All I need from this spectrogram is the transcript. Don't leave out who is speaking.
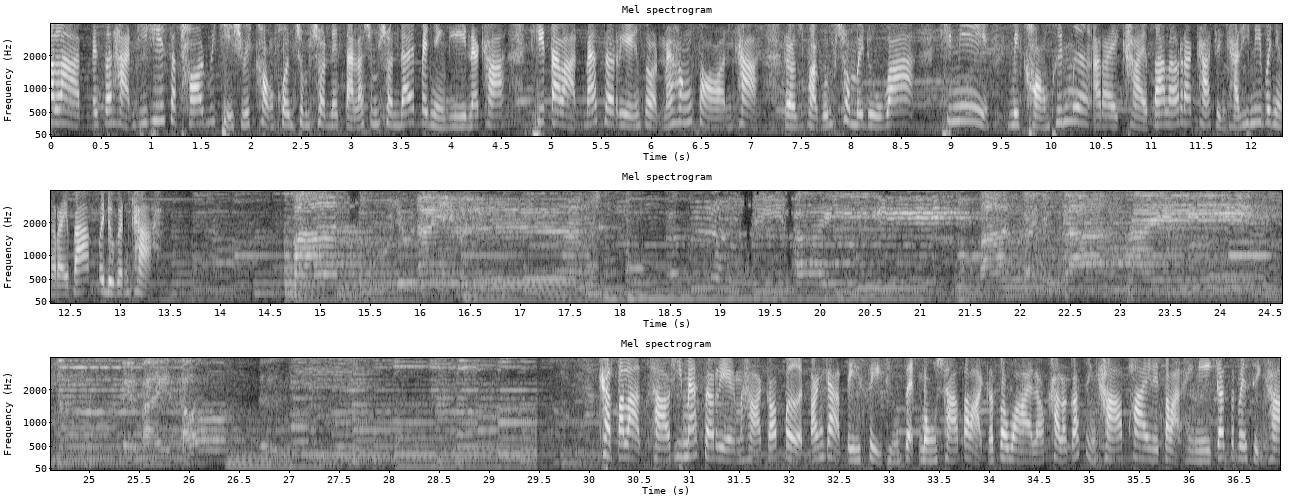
Speaker 1: ตลาดเป็นสถานที่ที่สะท้อนวิถีชีวิตของคนชุมชนในแต่ละชุมชนได้เป็นอย่างดีนะคะ ที่ตลาดแม่เสรียงจังหวัดแม่ฮ่องสอนค่ะ เราจะพาคุณผู้ชมไปดูว่าที่นี่มีของพื้นเมืองอะไรขายบ้างแล้วราคาสินค้าที่นี่เป็นอย่างไรบ้างไปดูกันค่ะ
Speaker 2: ด้วยใบตองตึง
Speaker 1: ค่ะตลาดเช้าที่แม่เสรียงนะคะ ก็เปิดตั้งแต่ตีสี่ถึง7จ็ดโมงเช้าตลาดก็จะวายแล้วค่ะ แล้วก็สินค้าภายในตลาดแห่งนี้ก็จะเป็นสินค้า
